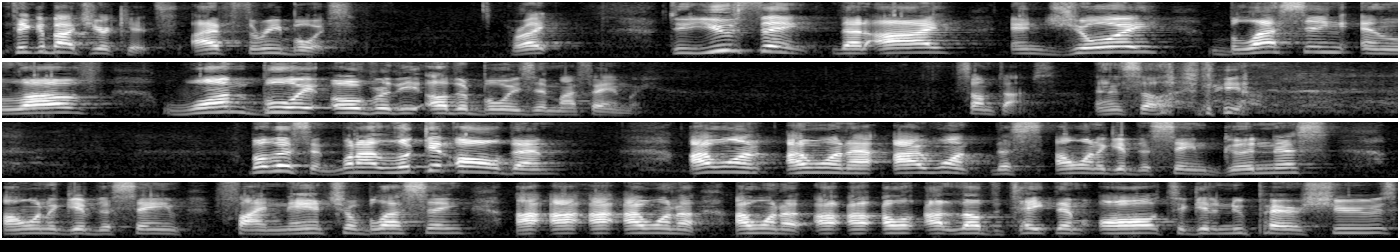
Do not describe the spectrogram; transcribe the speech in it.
think about your kids. I have three boys, right? Do you think that I enjoy, blessing, and love one boy over the other boys in my family? Sometimes. And so let's be honest. But listen, when I look at all of them, I want, I want, I want this, I want to give the same goodness. I want to give the same financial blessing. I, I, I want to, I want to, I, I, I, love to take them all to get a new pair of shoes.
